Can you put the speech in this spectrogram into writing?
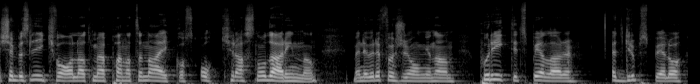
Champions League-kvalat med Panathinaikos och Krasnodar innan, men nu är det första gången han på riktigt spelar ett gruppspel och,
